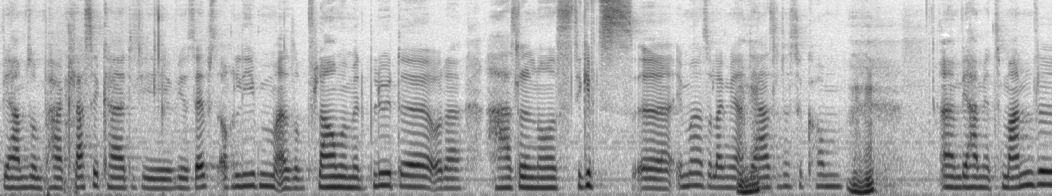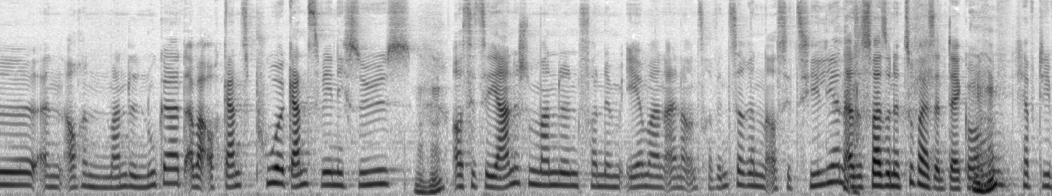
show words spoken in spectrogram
wir haben so ein paar Klassiker, die wir selbst auch lieben, also Pflaume mit Blüte oder Haselnuss. Die gibt es äh, immer, solange wir an Mhm. die Haselnüsse kommen. Ähm, wir haben jetzt Mandel, ein, auch ein Mandel-Nougat, aber auch ganz pur, ganz wenig süß, Mhm. aus sizilianischen Mandeln von dem Ehemann einer unserer Winzerinnen aus Sizilien. Also es war so eine Zufallsentdeckung. Mhm. Ich habe die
